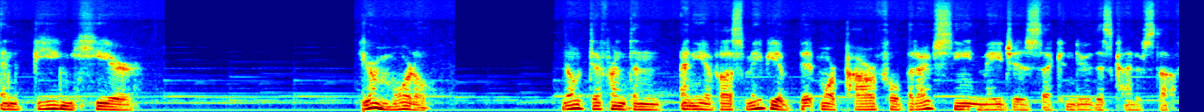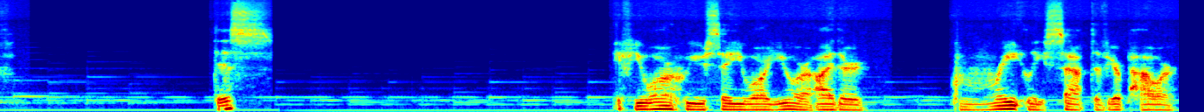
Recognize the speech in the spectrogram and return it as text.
And being here, you're mortal. no different than any of us, maybe a bit more powerful, but I've seen mages that can do this kind of stuff. This. If you are who you say you are, you are either greatly sapped of your power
